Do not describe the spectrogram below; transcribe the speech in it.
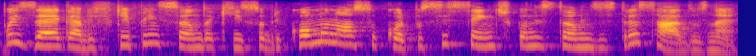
Pois é, Gabi, fiquei pensando aqui sobre como o nosso corpo se sente quando estamos estressados, né?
